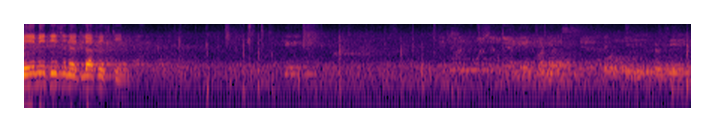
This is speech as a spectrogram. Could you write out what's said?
Shame it isn't at la 15. Again, 4 minutes. 40, 30.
